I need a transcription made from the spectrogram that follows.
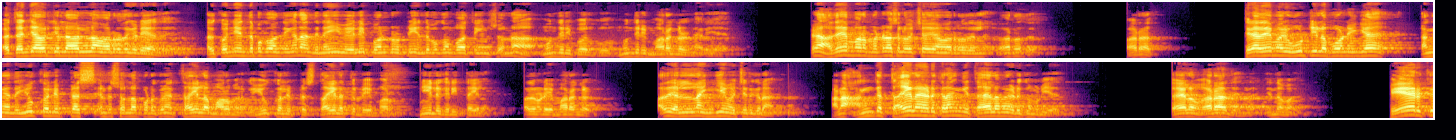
அது தஞ்சாவூர் ஜில்லாவிலாம் வர்றது கிடையாது. அது கொஞ்சம் இந்த பக்கம் வந்தீங்கன்னா அந்த நெய்வேலி பண்ருட்டி இந்த பக்கம் பார்த்தீங்கன்னு சொன்னால் முந்திரி பருப்பு முந்திரி மரங்கள் நிறைய. அதே மரம் மெட்ராஸில் வச்சா ஏன் வர்றது இல்லை வர்றது. வராது. சரி அதே மாதிரி ஊட்டியில் போனீங்க. அங்கே இந்த யூக்கலிப்டஸ் என்று சொல்லப்படக்கூடிய தைல மரம் இருக்குது யூக்கலிப்டஸ் தைலத்துடைய மரம் நீலகிரி தைலம் அதனுடைய மரங்கள். அது எல்லாம் இங்கேயும் வச்சுருக்கிறாங்க. ஆனால் அங்கே தைலம் எடுக்கிறாங்க இங்கே தைலமே எடுக்க முடியாது. தைலம் வராது. இந்த இந்த மாதிரி பேருக்கு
